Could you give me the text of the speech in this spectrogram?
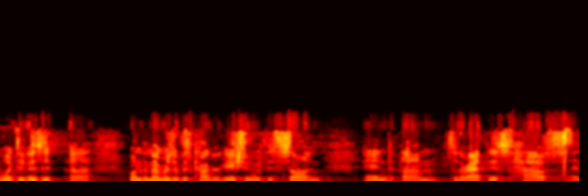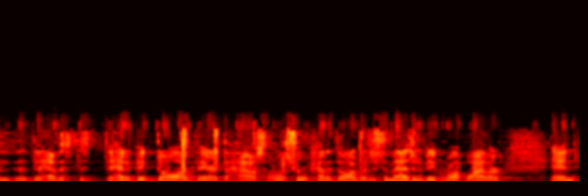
went to visit uh, one of the members of his congregation with his son, and um, so they're at this house, and they have this, this, They had a big dog there at the house. I'm not sure what kind of dog, but just imagine a big Rottweiler and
